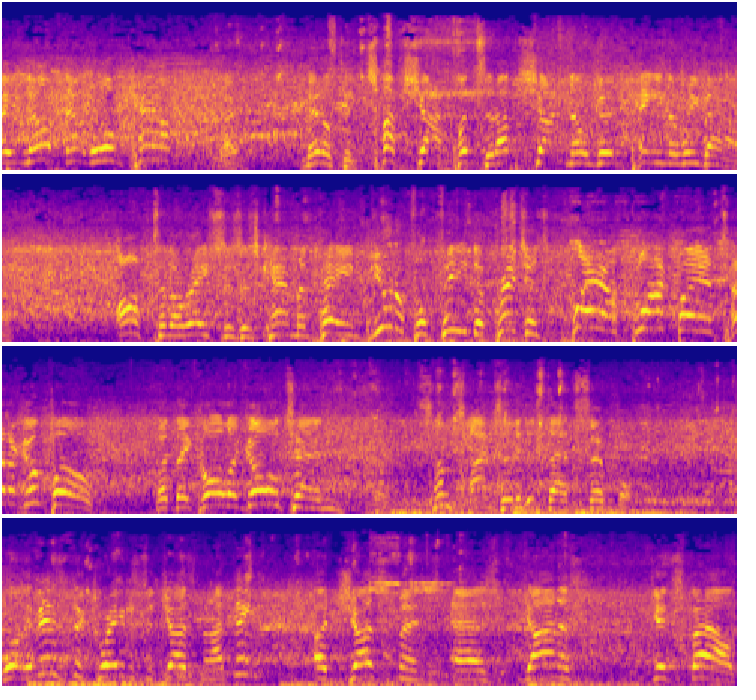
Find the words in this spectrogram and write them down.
They, no, that won't count. Middleton, tough shot, puts it up, shot no good, Payne the rebound. Off to the races is Cameron Payne. Beautiful feed to Bridges. Playoff block by Antetokounmpo. But they call a goaltend. Sometimes it is that simple. Well, it is the greatest adjustment. I think adjustment as Giannis gets fouled.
